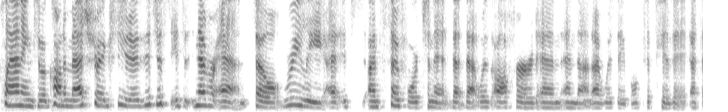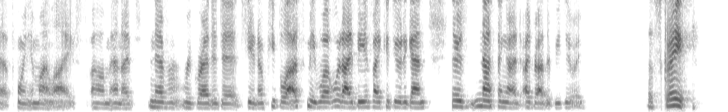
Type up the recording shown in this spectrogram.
planning to econometrics. You know, it's just it's, it never ends. So really, it's I'm so fortunate that that was offered and and that I was able to pivot at that point in my life. Um, and I've never regretted it. You know, people ask me what would I be if I could do it again. There's nothing I'd, I'd rather be doing. That's great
